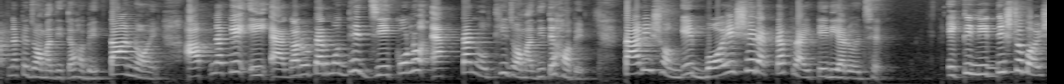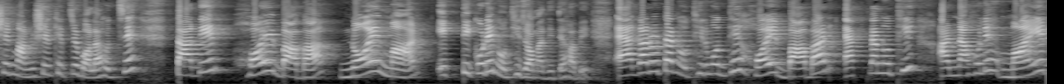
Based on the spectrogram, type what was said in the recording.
আপনাকে জমা দিতে হবে। তা নয়, আপনাকে এই এগারোটার মধ্যে যে কোনো একটা নথি জমা দিতে হবে। তারই সঙ্গে বয়সের একটা ক্রাইটেরিয়া রয়েছে। একটি নির্দিষ্ট বয়সের মানুষের ক্ষেত্রে বলা হচ্ছে, তাদের হয় বাবা নয় মার একটি করে নথি জমা দিতে হবে। এগারোটা নথির মধ্যে হয় বাবার একটা নথি আর না হলে মায়ের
